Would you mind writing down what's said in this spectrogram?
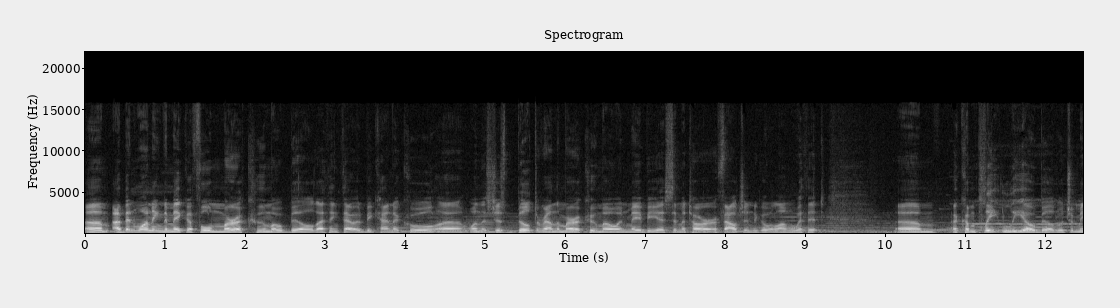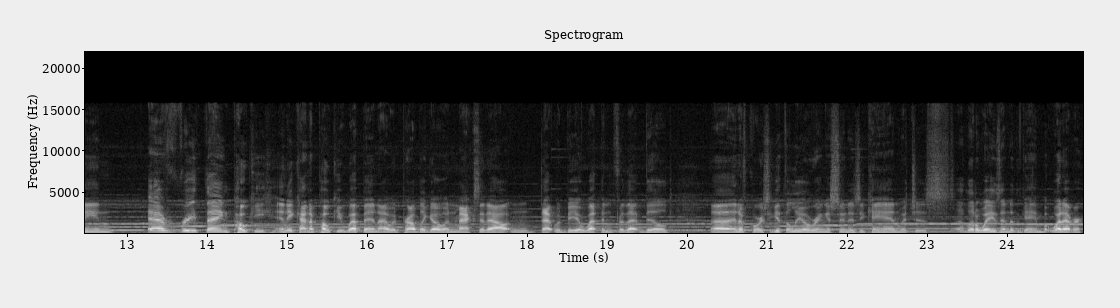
Um, I've been wanting to make a full Murakumo build. I think that would be kind of cool. Uh, one that's just built around the Murakumo and maybe a scimitar or a falchion to go along with it. Um, a complete Leo build, which would mean everything pokey. Any kind of pokey weapon, I would probably go and max it out, and that would be a weapon for that build. Uh, and of course, you get the Leo ring as soon as you can, which is a little ways into the game, but whatever.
